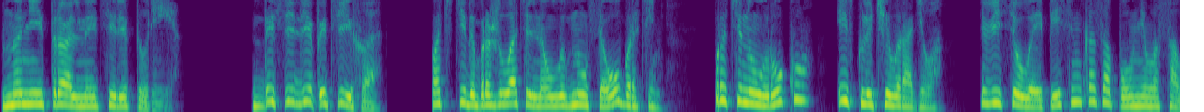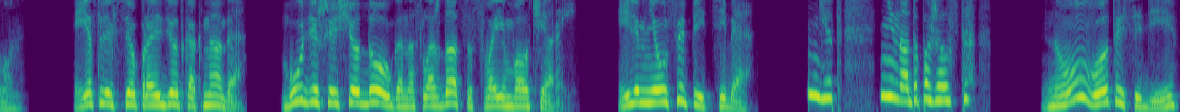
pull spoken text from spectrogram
На нейтральной территории». «Да сиди ты тихо!» Почти доброжелательно улыбнулся оборотень, протянул руку и включил радио. Веселая песенка заполнила салон. «Если все пройдет как надо, Будешь еще долго наслаждаться своим волчарой. Или мне усыпить тебя?» «Нет, не надо, пожалуйста». «Ну вот и сиди.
